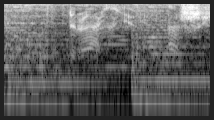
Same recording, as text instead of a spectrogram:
Страхи, ошибки,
